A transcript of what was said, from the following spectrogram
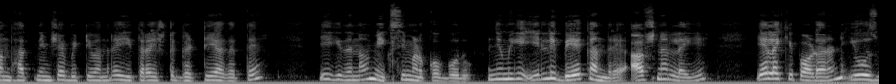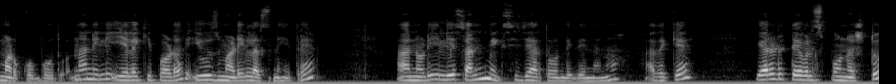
ಒಂದು ಹತ್ತು ನಿಮಿಷ ಬಿಟ್ಟಿವಂದ್ರೆ ಈ ಥರ ಇಷ್ಟು ಗಟ್ಟಿ ಆಗುತ್ತೆ. ಈಗ ಇದನ್ನು ನಾವು ಮಿಕ್ಸಿ ಮಾಡ್ಕೋಬೋದು. ನಿಮಗೆ ಇಲ್ಲಿ ಬೇಕಂದ್ರೆ ಆಪ್ಷನಲ್ ಆಗಿ ಏಲಕ್ಕಿ ಪೌಡರನ್ನು ಯೂಸ್ ಮಾಡ್ಕೋಬೋದು. ನಾನಿಲ್ಲಿ ಏಲಕ್ಕಿ ಪೌಡರ್ ಯೂಸ್ ಮಾಡಿಲ್ಲ ಸ್ನೇಹಿತರೆ. ನೋಡಿ, ಇಲ್ಲಿ ಸಣ್ಣ ಮಿಕ್ಸಿ ಜಾರ್ ತೊಗೊಂಡಿದ್ದೀನಿ ನಾನು. ಅದಕ್ಕೆ ಎರಡು ಟೇಬಲ್ ಸ್ಪೂನಷ್ಟು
